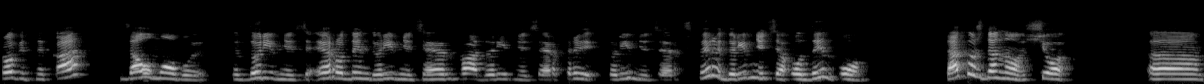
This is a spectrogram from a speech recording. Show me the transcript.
провідника за умовою дорівнюється R1, дорівнюється R2, дорівнюється R3, дорівнюється R4, дорівнюється 1 Ом. Також дано, що е,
